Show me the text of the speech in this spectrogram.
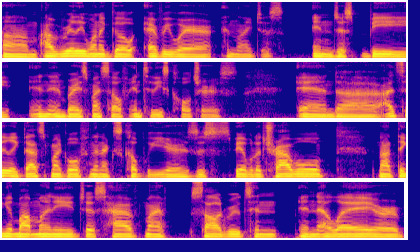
um, I really want to go everywhere and like just and just be and embrace myself into these cultures. And uh, I'd say like that's my goal for the next couple years is to be able to travel, not thinking about money, just have my solid roots in in LA or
